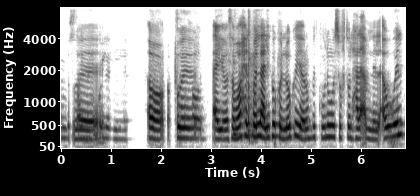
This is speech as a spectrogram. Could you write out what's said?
و كل آه و... أيوه صباح الفل عليكم كلكم يا رب تكونوا شفتوا الحلقة من الأول.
